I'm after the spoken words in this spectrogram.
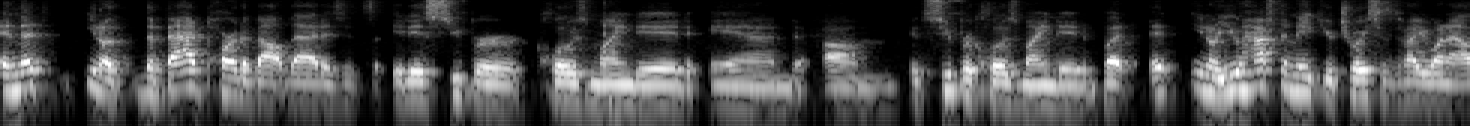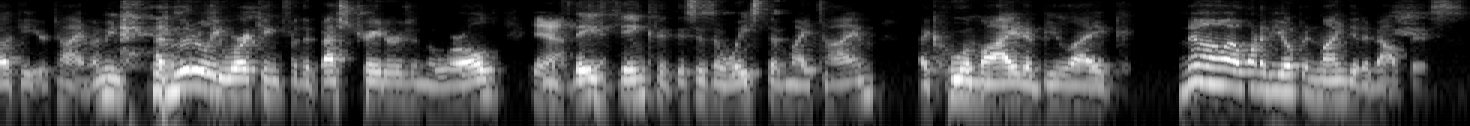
and that you know the bad part about that is it's it is super close minded and um, it's super close minded but it, you know you have to make your choices of how you want to allocate your time. I mean i'm literally working for the best traders in the world. Yeah. if they think that this is a waste of my time like who am i to be like no i want to be open minded about this.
